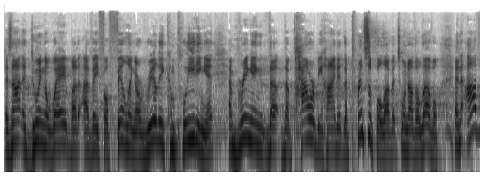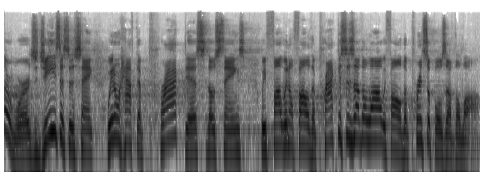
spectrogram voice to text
is not a doing away, but of a fulfilling or really completing it and bringing the, the power behind it, the principle of it to another level. In other words, Jesus is saying we don't have to practice those things. We, follow, we don't follow the practices of the law, we follow the principles of the law.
